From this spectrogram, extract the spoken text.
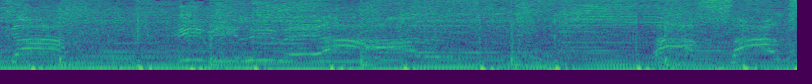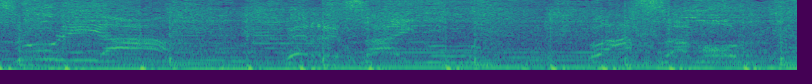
Erronka ibili behar Azal zuria errezaigu Plaza mortu.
